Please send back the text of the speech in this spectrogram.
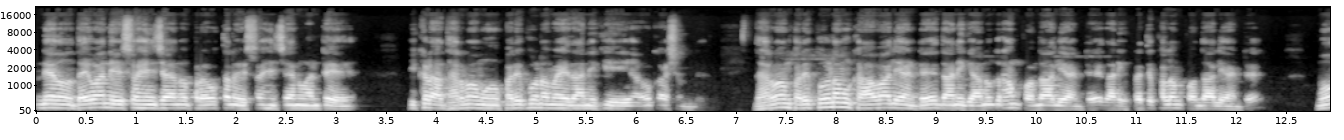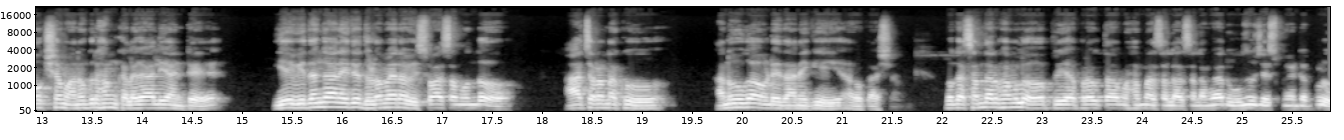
నేను దైవాన్ని విశ్వసించాను ప్రవక్తను విశ్వసించాను అంటే ఇక్కడ ధర్మము పరిపూర్ణమయ్యేదానికి అవకాశం లేదు. ధర్మం పరిపూర్ణం కావాలి అంటే దానికి అనుగ్రహం పొందాలి అంటే దానికి ప్రతిఫలం పొందాలి అంటే మోక్షం అనుగ్రహం కలగాలి అంటే ఏ విధంగానైతే దృఢమైన విశ్వాసం ఉందో ఆచరణకు అనువుగా ఉండేదానికి అవకాశం. ఒక సందర్భంలో ప్రియ ప్రవక్త మహమ్మద్ సల్లా సలం గారు వుజూ చేసుకునేటప్పుడు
